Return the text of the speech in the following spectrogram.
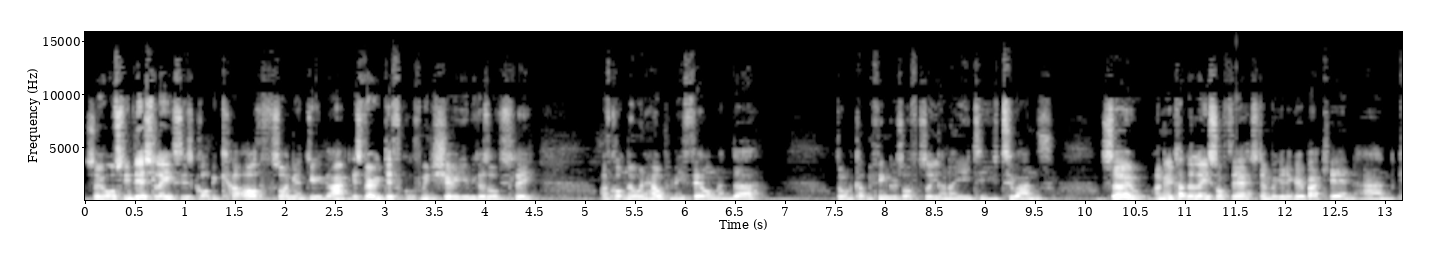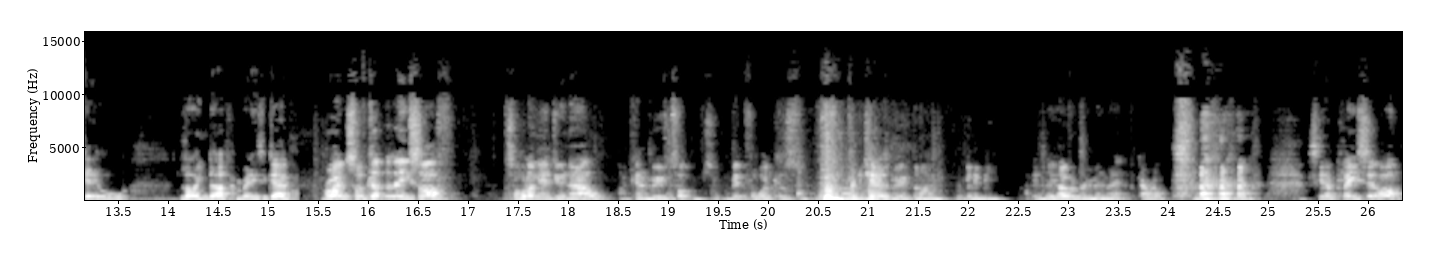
So obviously this lace has got to be cut off, so I'm going to do that. It's very difficult for me to show you because obviously I've got no one helping me film and uh, I don't want to cut my fingers off, so and I need to use two hands. So I'm going to cut the lace off this, then we're going to go back in and get it all lined up and ready to go. Right, so I've cut the lace off. So all I'm going to do now, I'm going to move the top a bit forward because the chair's moved and I'm going to be in the other room in a minute, Carol. Just going to place it on.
